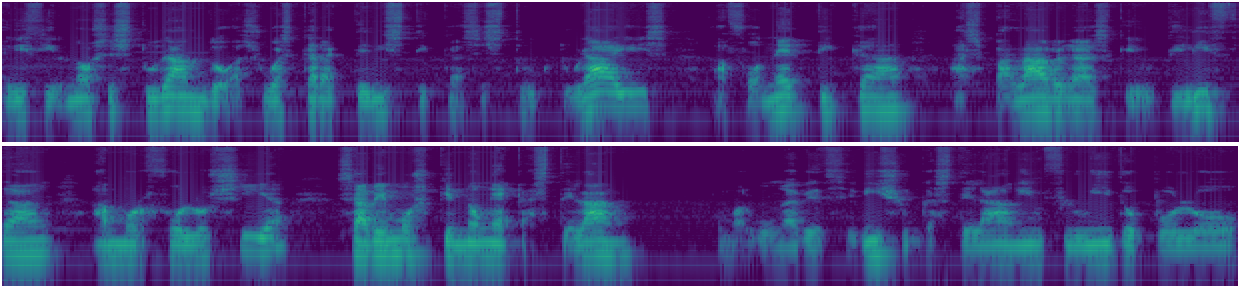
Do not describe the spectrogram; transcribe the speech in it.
É dicir, nós estudando as súas características estructurais, a fonética, as palabras que utilizan, a morfoloxía, sabemos que non é castelán, como algunha vez se dixo, un castelán influído polo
